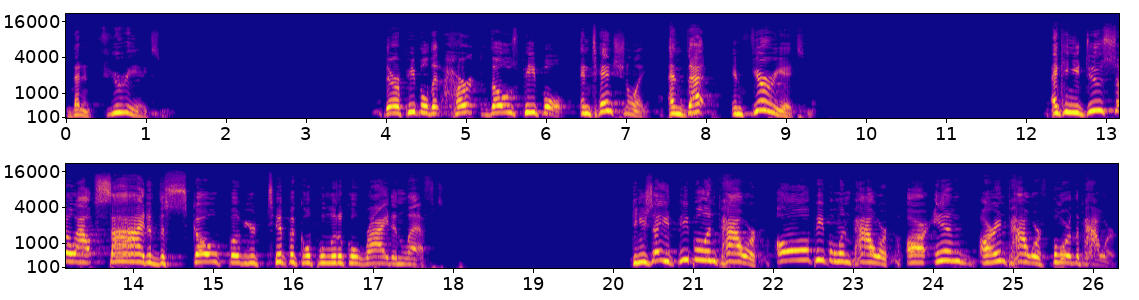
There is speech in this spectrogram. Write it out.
That infuriates me. There are people that hurt those people intentionally, and that infuriates me. And can you do so outside of the scope of your typical political right and left? Can you say people in power, all people in power are in, are in power for the power?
